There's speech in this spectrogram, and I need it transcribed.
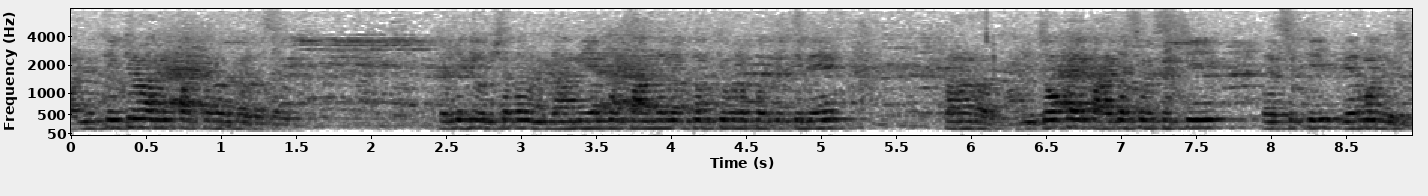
आणि त्यांच्यावर आम्ही पाठपुरावा केला तर देखील लक्षात आलं म्हणजे आम्ही या पुढचं आंदोलन एकदम तीव्र पद्धतीने करणार आहोत. आणि जो काही कायदा सुव्यवस्थेची परिस्थिती निर्माण होईल.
